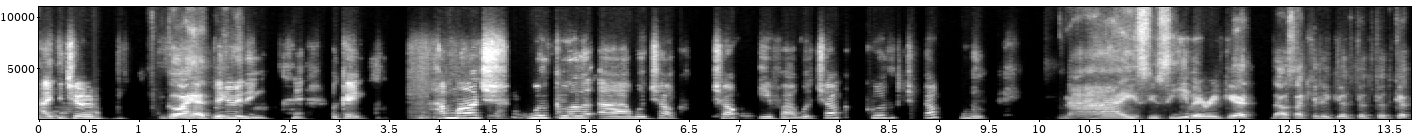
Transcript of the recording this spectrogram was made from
Hi, teacher. Go ahead, Good evening. Okay. How much will could uh woodchuck chuck if a woodchuck could chuck? Nice. You see, very good. That was actually good, good, good, good.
